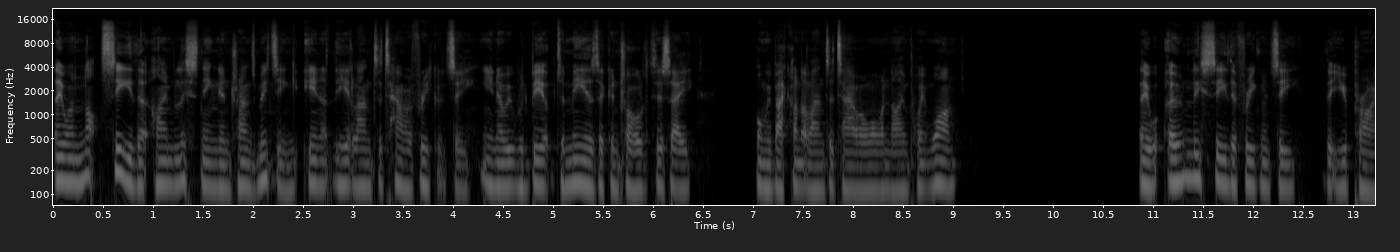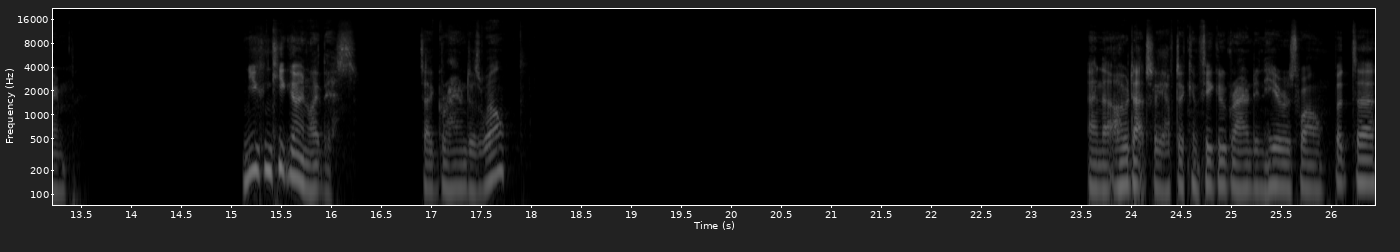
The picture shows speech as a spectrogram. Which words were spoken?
They will not see that I'm listening and transmitting in at the Atlanta Tower frequency. You know, it would be up to me as a controller to say, call me back on Atlanta Tower 119.1. They will only see the frequency that you prime. And you can keep going like this. Set ground as well. And uh, I would actually have to configure ground in here as well. But, uh,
